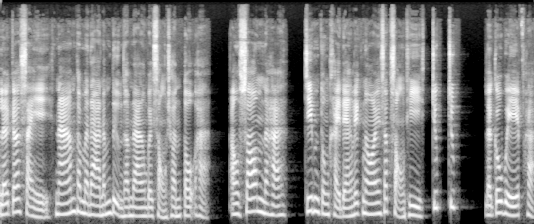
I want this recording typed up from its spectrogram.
แล้วก็ใส่น้ำธรรมดาน้ำดื่มธรรมดาลงไปสองช้อนโต๊ะค่ะ เอาซ่อมนะคะ จิ้มตรงไข่แดงเล็กน้อยสักสองทีจุ๊บจุ๊บแล้วก็เวฟค่ะ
